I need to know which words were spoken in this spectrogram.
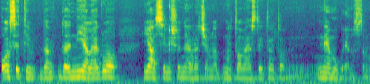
osetim da, da nije leglo, ja se više ne vraćam na, na to mesto i to je to. Ne mogu jednostavno.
